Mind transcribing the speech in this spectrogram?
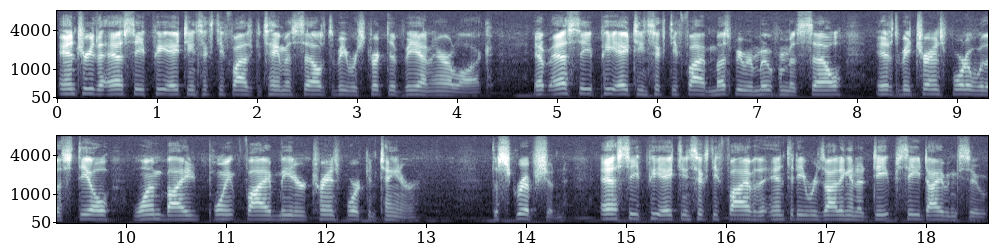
Entry to SCP-1865's containment cell is to be restricted via an airlock. If SCP-1865 must be removed from its cell, it is to be transported with a steel 1 by 0.5 m transport container. Description: SCP-1865 is an entity residing in a deep-sea diving suit,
